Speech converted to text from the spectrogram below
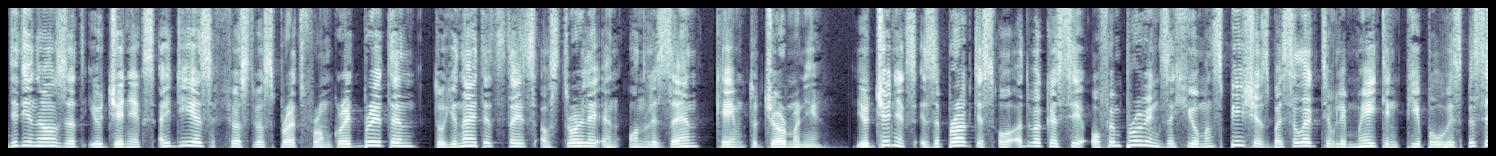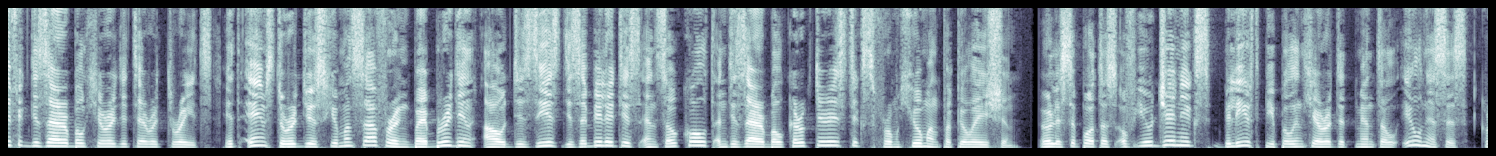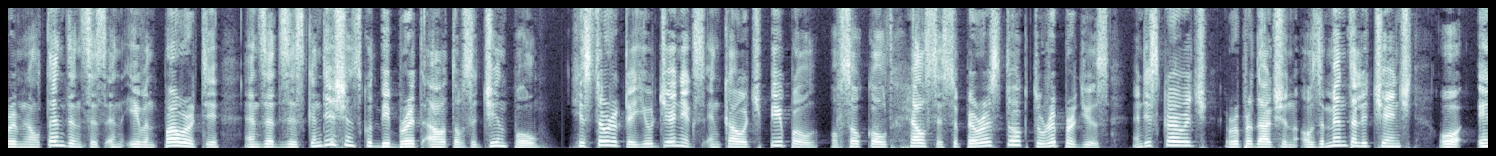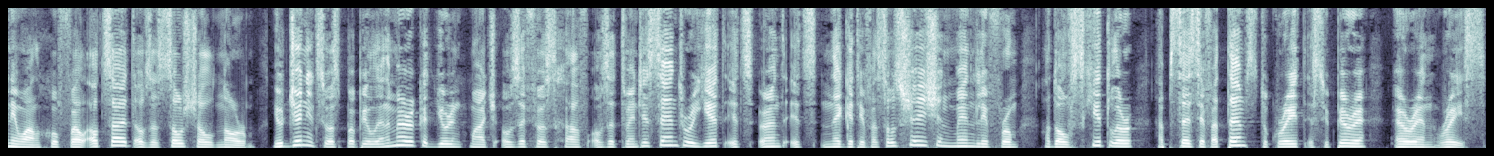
Did you know that eugenics ideas first were spread from Great Britain to United States, Australia and only then came to Germany? Eugenics is a practice or advocacy of improving the human species by selectively mating people with specific desirable hereditary traits. It aims to reduce human suffering by breeding out disease, disabilities and so-called undesirable characteristics from human population. Early supporters of eugenics believed people inherited mental illnesses, criminal tendencies and even poverty and that these conditions could be bred out of the gene pool. Historically, eugenics encouraged people of so-called healthy superior stock to reproduce and discourage reproduction of the mentally changed or anyone who fell outside of the social norm. Eugenics was popular in America during much of the first half of the 20th century, yet it's earned its negative association mainly from Adolf Hitler's obsessive attempts to create a superior Aryan race.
